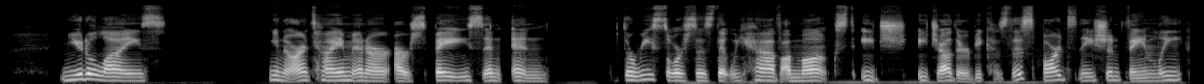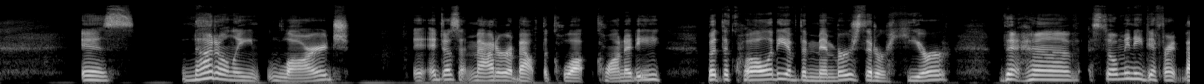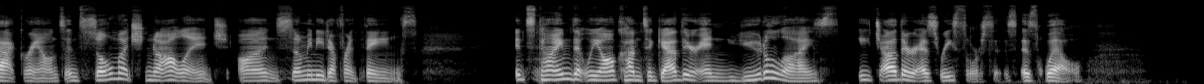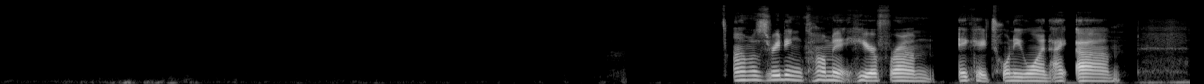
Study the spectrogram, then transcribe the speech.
utilize, you know, our time and our, our space and, and the resources that we have amongst each each other because this Bards Nation family is not only large it, doesn't matter about the qu- quantity, but the quality of the members that are here that have so many different backgrounds and so much knowledge on so many different things. It's time that we all come together and utilize each other as resources as well. I was reading a comment here from AK21. I um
